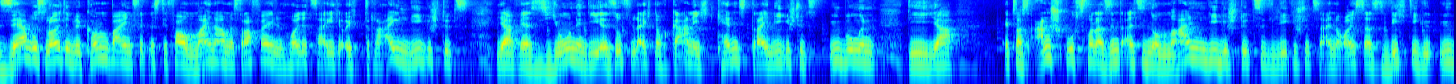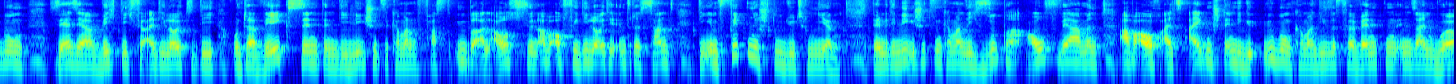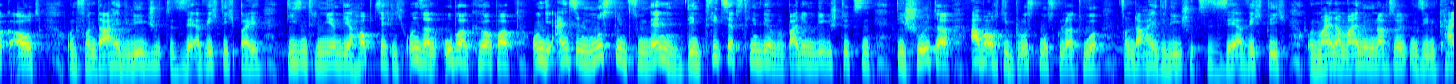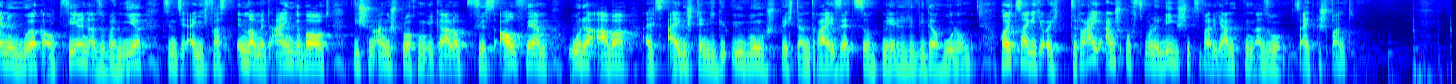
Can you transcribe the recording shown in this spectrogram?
Servus Leute, willkommen bei Fitness TV. Mein Name ist Raphael und heute zeige ich euch drei Liegestütz-Versionen, ja, die ihr so vielleicht noch gar nicht kennt. Drei Liegestützübungen, die ja etwas anspruchsvoller sind als die normalen Liegestütze. Die Liegestütze eine äußerst wichtige Übung, sehr, sehr wichtig für all die Leute, die unterwegs sind, denn die Liegestütze kann man fast überall ausführen, aber auch für die Leute interessant, die im Fitnessstudio trainieren. Denn mit den Liegestützen kann man sich super aufwärmen, aber auch als eigenständige Übung kann man diese verwenden in seinem Workout und von daher die Liegestütze sehr wichtig. Bei diesen trainieren wir hauptsächlich unseren Oberkörper, um die einzelnen Muskeln zu nennen. Den Trizeps trainieren wir bei den Liegestützen, die Schulter, aber auch die Brustmuskulatur Muskulatur. Von daher die Liegestütze sehr wichtig und meiner Meinung nach sollten sie in keinem Workout fehlen. Also bei mir sind sie eigentlich fast immer mit eingebaut. Wie schon angesprochen, egal ob fürs Aufwärmen oder aber als eigenständige Übung, sprich dann drei Sätze und mehrere Wiederholungen. Heute zeige ich euch drei anspruchsvolle Liegestützvarianten, also seid gespannt.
